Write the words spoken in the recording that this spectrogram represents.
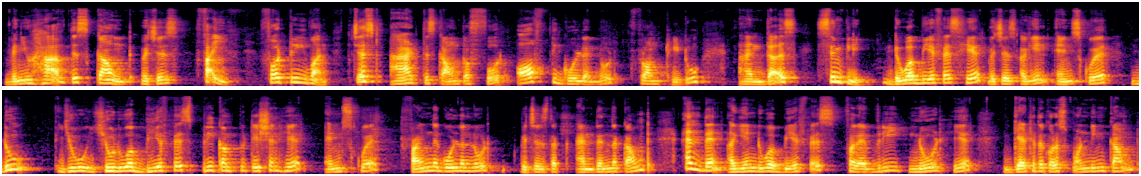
When you have this count which is 5 for tree 1, just add this count of 4 of the golden node from tree 2 and thus simply do a BFS here which is again n square do you you do a bfs pre-computation here m square find the golden node which is the and then the count and then again do a bfs for every node here get the corresponding count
